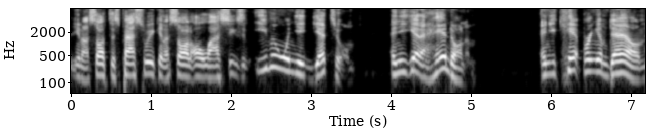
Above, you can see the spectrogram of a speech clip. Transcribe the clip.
You know, I saw it this past week, and I saw it all last season. Even when you get to him and you get a hand on him, and you can't bring him down,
